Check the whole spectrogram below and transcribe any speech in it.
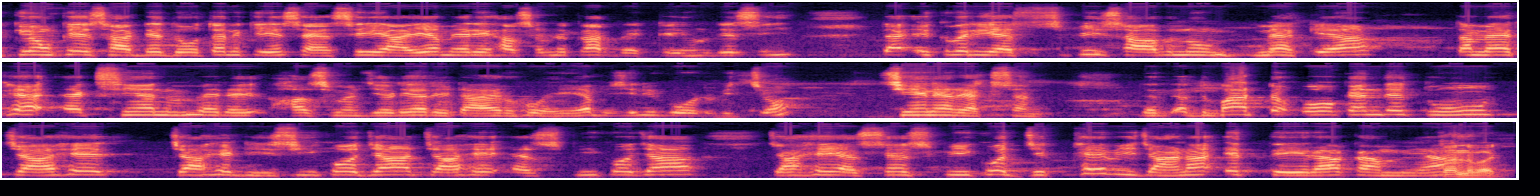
ਕਿਉਂਕਿ ਸਾਡੇ ਦੋ ਤਿੰਨ ਕੇਸ ਐਸੇ ਆਏ ਆ ਮੇਰੇ ਹਸਬੰਡ ਘਰ ਬੈਠੇ ਹੁੰਦੇ ਸੀ। ਤਾਂ ਇੱਕ ਵਾਰੀ ਐਸਪੀ ਸਾਹਿਬ ਨੂੰ ਮੈਂ ਕਿਹਾ ਤਾਂ ਮੈਂ ਕਿਹਾ ਐਕਸੀਅਨ ਮੇਰੇ ਹਸਬੰਡ ਜਿਹੜੇ ਆ ਰਿਟਾਇਰ ਹੋਏ ਆ ਬਿਜਲੀ ਬੋਰਡ ਵਿੱਚੋਂ ਸੀਨੀਅਰ ਐਕਸ਼ਨ ਬਟ ਉਹ ਕਹਿੰਦੇ ਤੂੰ ਚਾਹੇ ਚਾਹੇ ਡੀਸੀ ਕੋ ਜਾ ਚਾਹੇ ਐਸਪੀ ਕੋ ਜਾ ਚਾਹੇ ਐਸਐਸਪੀ ਕੋ ਜਿੱਥੇ ਵੀ ਜਾਣਾ ਇਹ ਤੇਰਾ ਕੰਮ ਆ। ਧੰਨਵਾਦ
